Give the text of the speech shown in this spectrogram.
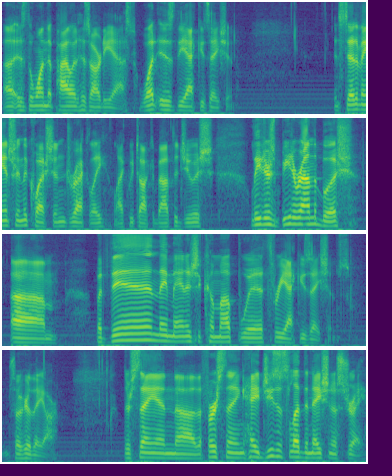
uh, is the one that Pilate has already asked. What is the accusation? Instead of answering the question directly, like we talked about, the Jewish leaders beat around the bush, um, but then they managed to come up with three accusations. So here they are. They're saying uh, the first thing, hey, Jesus led the nation astray.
